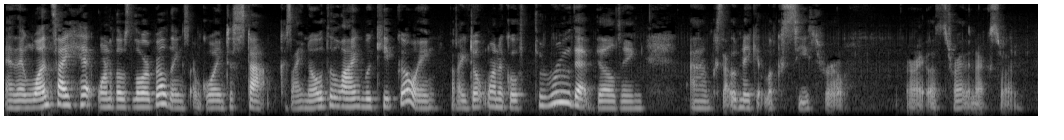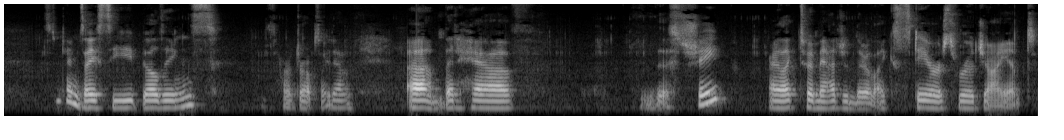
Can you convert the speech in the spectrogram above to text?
And then once I hit one of those lower buildings, I'm going to stop because I know the line would keep going, but I don't want to go through that building because um, that would make it look see-through. All right, let's try the next one. Sometimes I see buildings, it's hard to draw upside down, um, that have this shape I like to imagine they're like stairs for a giant.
